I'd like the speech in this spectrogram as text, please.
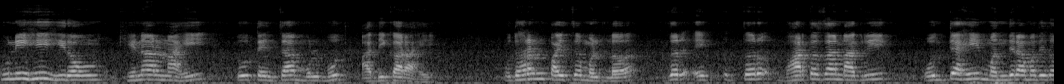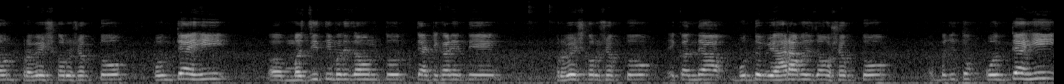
कुणीही हिरावून घेणार नाही तो त्यांचा मूलभूत अधिकार आहे. उदाहरण पाहायचं म्हटलं जर एक तर भारताचा नागरिक कोणत्याही मंदिरामध्ये जाऊन प्रवेश करू शकतो कोणत्याही मस्जिदीमध्ये जाऊन तो त्या ठिकाणी ते प्रवेश करू शकतो एखाद्या बुद्ध विहारामध्ये जाऊ शकतो. म्हणजे तो कोणत्याही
